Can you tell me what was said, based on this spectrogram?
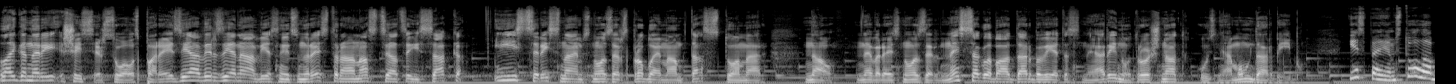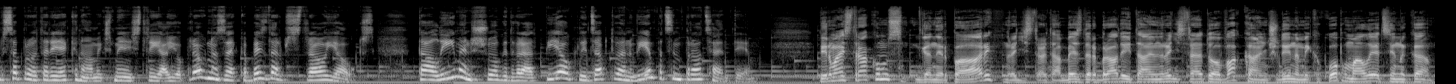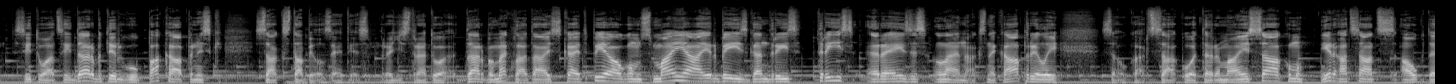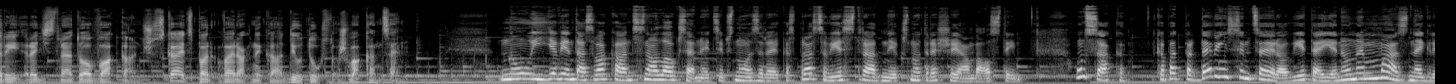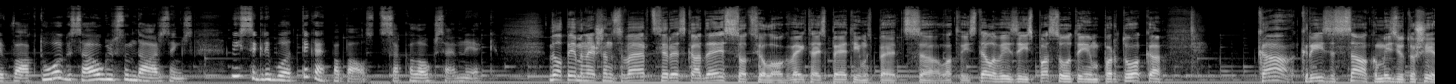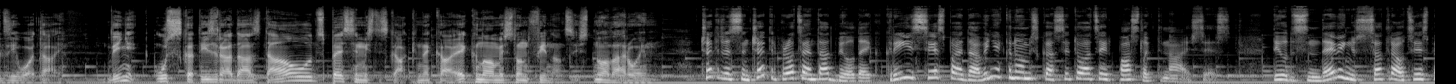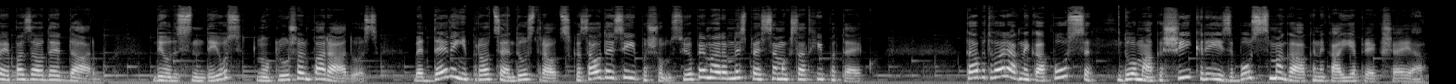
Lai gan arī šis ir solis pareizajā virzienā, viesnīcu un restorānu asociācija saka, īsts risinājums nozares problēmām tas tomēr nav. Nevarēs nozare nesaglabāt darba vietas, ne arī nodrošināt uzņēmumu darbību. Iespējams, to labi saprot arī ekonomikas ministrijā, jo prognozē, ka bezdarbs strauji augs. Tā līmenis šogad varētu pieaugt līdz aptuveni 11%. Pirmais trakums gan ir pāri. Reģistrētā bezdarba rādītāja un reģistrēto vakanču dinamika kopumā liecina, ka situācija darba tirgū pakāpeniski sāk stabilizēties. Reģistrēto darba meklētāju skaita pieaugums maijā ir bijis gandrīz trīs reizes lēnāks nekā aprīlī. Savukārt, sākot ar māja sākumu, ir atsācis augt arī reģistrēto vakanču skaits par vairāk nekā 2000 vakancēm. Nu, ja vien tās vakances nav lauksaimniecības nozarē, kas prasa viestrādniekus no trešajām valstīm, un saka, ka pat par 900 eiro vietējie nu nemaz negrib vākt ogas, augļus un dārziņus. Visi gribot tikai pabalstu, saka lauksaimnieki. Vēl pieminēšanas vērts ir SKDS sociologa veiktais pētījums pēc Latvijas televīzijas pasūtījuma par to, ka kā krīzes sākumu izjutuši iedzīvotāji. Viņi uzskati izrādās daudz pesimistiskāki nekā ekonomistu un finansistu novērojumi. 44% atbildēja, ka krīzes iespējā viņa ekonomiskā situācija ir pasliktinājusies, 29% satrauc iespēju pazaudēt darbu, 22% nokļūšanu parādos, bet 9% uztraucas, ka zaudēs īpašumus, jo, piemēram, nespēs samaksāt hipotēku. Tāpat vairāk nekā puse domā, ka šī krīze būs smagāka nekā iepriekšējā.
